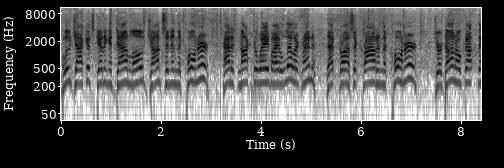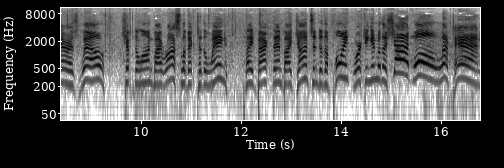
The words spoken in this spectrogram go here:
Blue Jackets getting it down low. Johnson in the corner. Had it knocked away by Liljegren. That draws a crowd in the corner. Giordano got there as well. Chipped along by Roslovic to the wing. Played back then by Johnson to the point. Working in with a shot. Woll left hand.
